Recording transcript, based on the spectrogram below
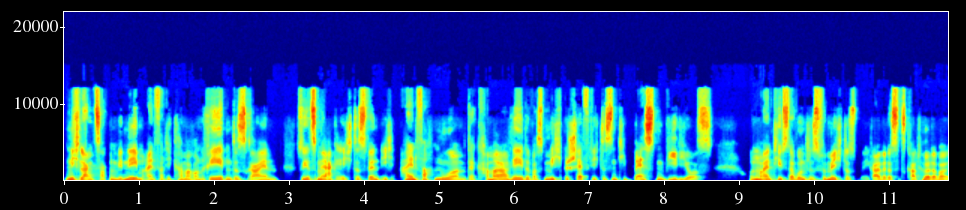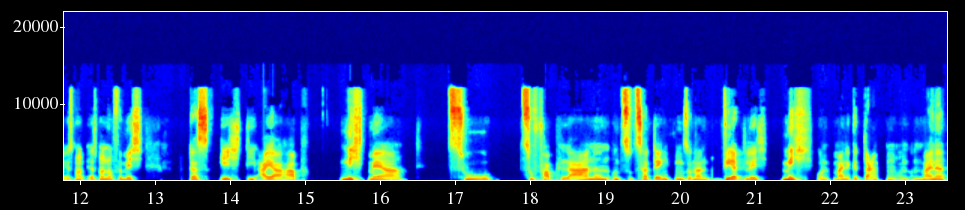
nicht lang zacken. Wir nehmen einfach die Kamera und reden das rein. So, jetzt merke ich, dass wenn ich einfach nur mit der Kamera rede, was mich beschäftigt, das sind die besten Videos. Und mhm. mein tiefster Wunsch ist für mich, dass, egal wer das jetzt gerade hört, aber erstmal, erstmal nur für mich, dass ich die Eier habe, nicht mehr zu, zu verplanen und zu zerdenken, sondern wirklich mich und meine Gedanken und, und meine,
